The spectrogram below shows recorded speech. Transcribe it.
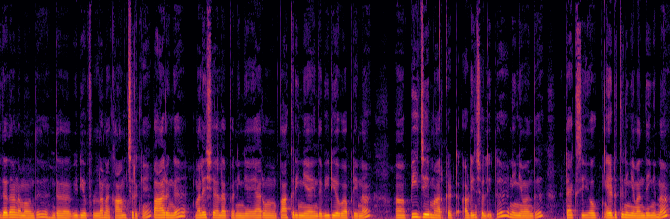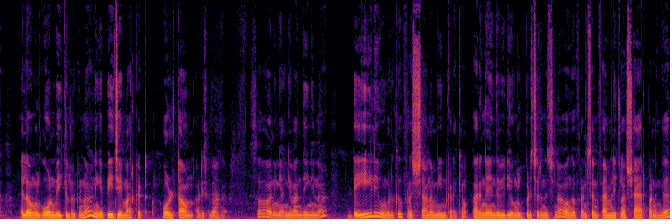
இதை தான் நம்ம வந்து இந்த வீடியோ ஃபுல்லாக நான் காமிச்சிருக்கேன். பாருங்கள் மலேசியாவில் இப்போ நீங்கள் யாரும் பார்க்குறீங்க இந்த வீடியோவை அப்படின்னா பிஜே மார்க்கெட் அப்படின்னு சொல்லிட்டு நீங்கள் வந்து டாக்ஸியோ எடுத்து நீங்கள் வந்தீங்கன்னா இல்லை உங்களுக்கு ஓன் வெஹிக்கிள் இருக்குன்னா நீங்கள் பிஜே மார்க்கெட் ஓல்ட் டவுன் அப்படி சொல்லுவாங்க. ஸோ நீங்கள் அங்கே வந்தீங்கன்னா டெய்லி உங்களுக்கு ஃப்ரெஷ்ஷான மீன் கிடைக்கும். பாருங்கள் இந்த வீடியோ உங்களுக்கு பிடிச்சிருந்துச்சுன்னா உங்கள் ஃப்ரெண்ட்ஸ் அண்ட் ஃபேமிலிக்கெலாம் ஷேர் பண்ணுங்கள்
